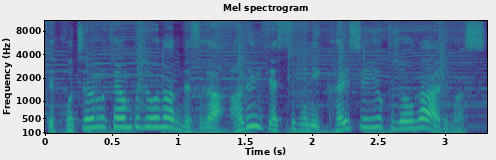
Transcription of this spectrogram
でこちらのキャンプ場なんですが歩いてすぐに海水浴場があります。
